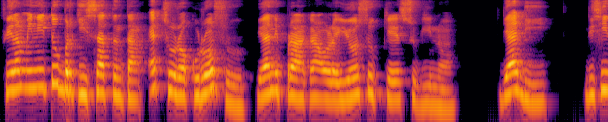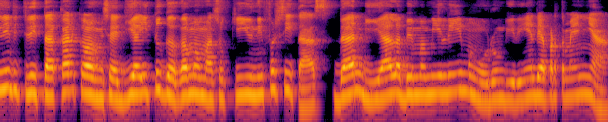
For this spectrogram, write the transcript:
Film ini tuh berkisah tentang Etsuro Kurosu yang diperankan oleh Yosuke Sugino. Jadi, di sini diceritakan kalau misalnya dia itu gagal memasuki universitas dan dia lebih memilih mengurung dirinya di apartemennya.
